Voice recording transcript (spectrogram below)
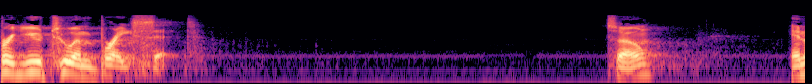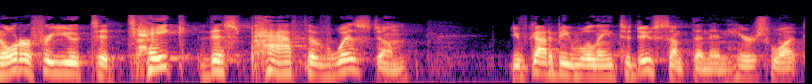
for you to embrace it. So, in order for you to take this path of wisdom, you've got to be willing to do something. And here's what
